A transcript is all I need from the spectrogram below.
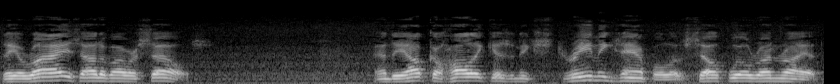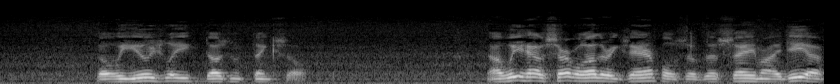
They arise out of ourselves. And the alcoholic is an extreme example of self will run riot, though he usually doesn't think so. Now, we have several other examples of this same idea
